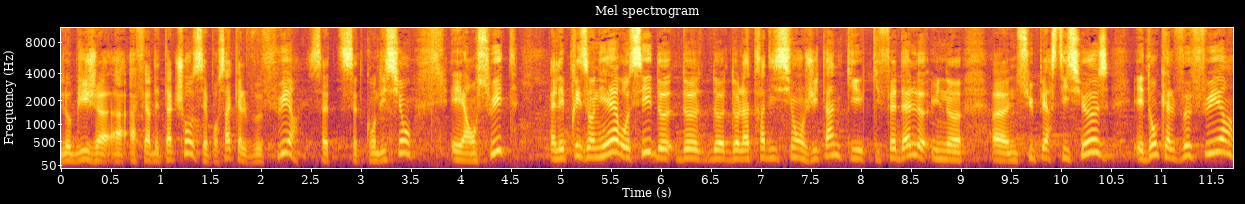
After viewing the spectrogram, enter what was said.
l'oblige à, faire des tas de choses. C'est pour ça qu'elle veut fuir cette, cette condition. Et ensuite, elle est prisonnière aussi de, de, la tradition gitane qui, qui fait d'elle une, euh, une, superstitieuse et donc elle veut fuir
